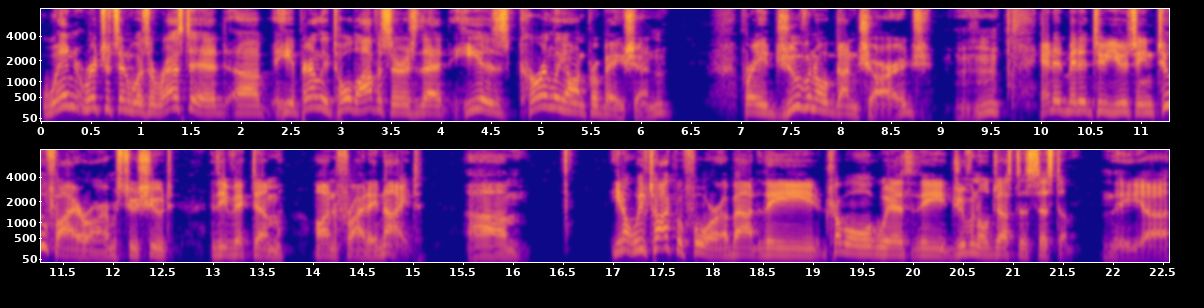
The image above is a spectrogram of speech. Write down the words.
When Richardson was arrested, he apparently told officers that he is currently on probation for a juvenile gun charge Mm-hmm. And admitted to using two firearms to shoot the victim on Friday night. Um, you know, we've talked before about the trouble with the juvenile justice system. The uh,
